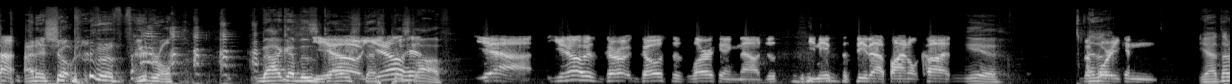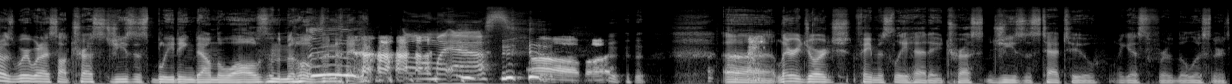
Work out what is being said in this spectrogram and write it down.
Up, I didn't show up to the funeral. Now I got this Yo, ghost that's you know pissed his- off. Yeah, you know his gir- ghost is lurking now. Just he needs to see that final cut Yeah, before thought- he can. Yeah, I thought it was weird when I saw Trust Jesus bleeding down the walls in the middle of the night. oh my ass. Oh, but Uh, Larry George famously had a Trust Jesus tattoo. I guess for the listeners,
